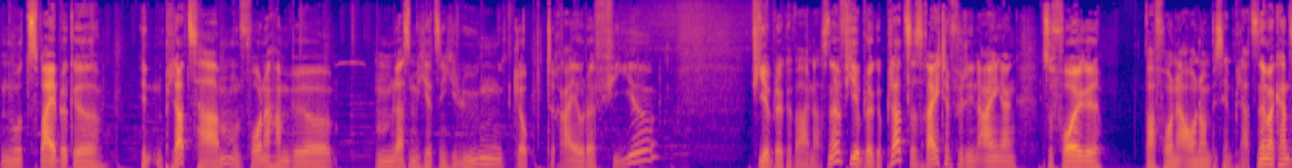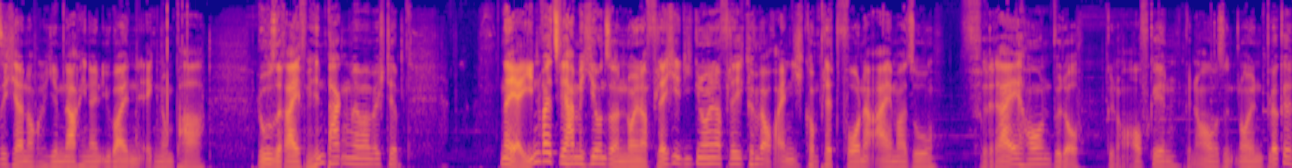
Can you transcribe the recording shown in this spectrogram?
nur zwei Blöcke hinten Platz haben und vorne haben wir, hm, lass mich jetzt nicht lügen, ich glaube drei oder vier. Vier Blöcke waren das, ne? Vier Blöcke Platz, das reicht ja für den Eingang. Zufolge war vorne auch noch ein bisschen Platz. Ne? Man kann sich ja noch hier im Nachhinein überall in den Ecken noch ein paar lose Reifen hinpacken, wenn man möchte. Naja, jedenfalls, wir haben hier unsere neuner Fläche. Die neuner Fläche können wir auch eigentlich komplett vorne einmal so freihauen. Würde auch genau aufgehen. Genau, sind neun Blöcke,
